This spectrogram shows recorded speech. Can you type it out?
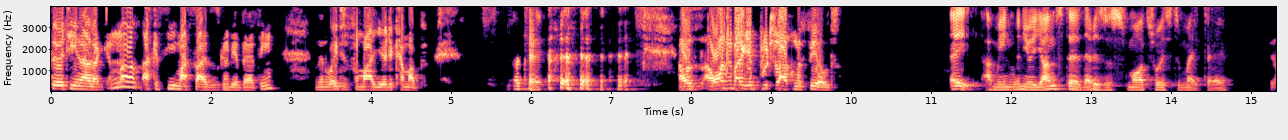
13. I was like, no, I could see my size was going to be a bad thing. And then waited for my year to come up. Okay. I was, I wasn't about to get brutalized in the field. Hey, I mean, when you're a youngster, that is a smart choice to make, eh? Yeah.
